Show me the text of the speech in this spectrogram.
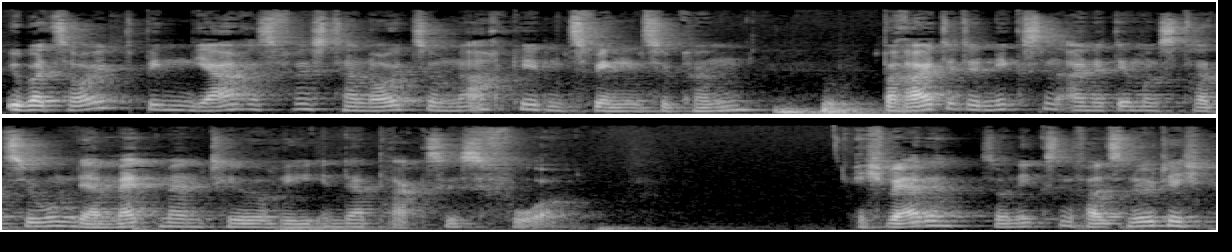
Überzeugt, binnen Jahresfrist Hanoi zum Nachgeben zwingen zu können, bereitete Nixon eine Demonstration der Madman-Theorie in der Praxis vor. Ich werde, so Nixon, falls nötig,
